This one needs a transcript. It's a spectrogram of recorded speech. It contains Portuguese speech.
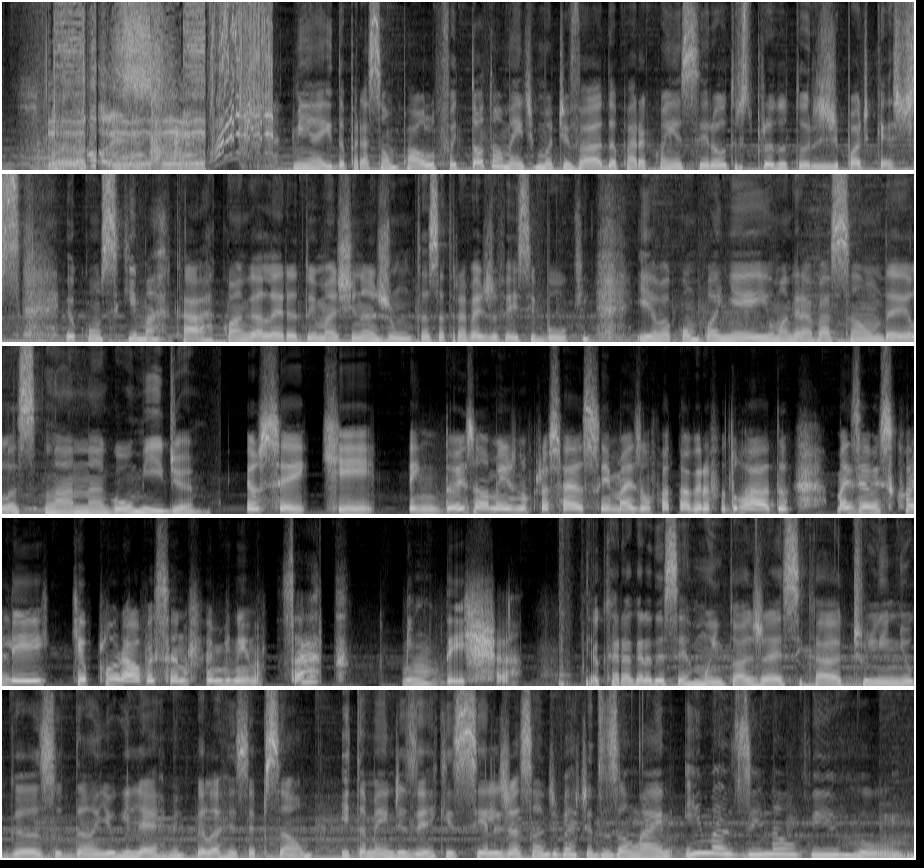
Minha ida para São Paulo foi totalmente motivada para conhecer outros produtores de podcasts. Eu consegui marcar com a galera do Imagina Juntas através do Facebook e eu acompanhei uma gravação delas lá na Go Media. Eu sei que tem dois homens no processo e mais um fotógrafo do lado, mas eu escolhi que o plural vai ser no feminino, certo? Me deixa. Eu quero agradecer muito a Jéssica, a Tulinho, o Gus, o Dan e o Guilherme pela recepção. E também dizer que se eles já são divertidos online, imagina ao vivo.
